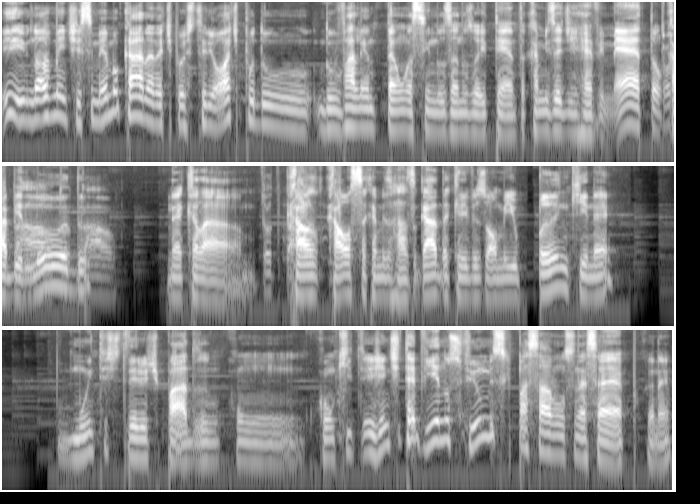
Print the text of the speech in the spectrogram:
E, novamente, esse mesmo cara, né? Tipo, o estereótipo do, do valentão, assim, nos anos 80. Camisa de heavy metal, total, cabeludo. Total. Né? Aquela cal, calça, camisa rasgada, aquele visual meio punk, né? Muito estereotipado com, com o que a gente até via nos filmes que passavam nessa época, né?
